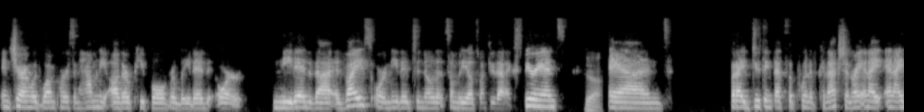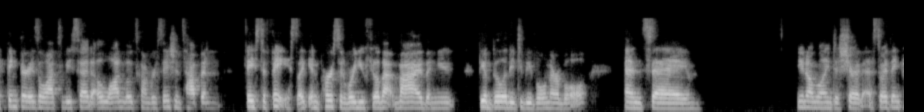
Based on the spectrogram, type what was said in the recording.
in sharing with one person, how many other people related or needed that advice or needed to know that somebody else went through that experience. Yeah. And but I do think that's the point of connection, right? And I and I think there is a lot to be said. A lot of those conversations happen face to face, like in person, where you feel that vibe and you the ability to be vulnerable and say, you know, I'm willing to share this. So I think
